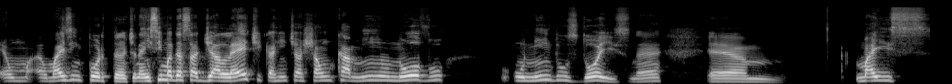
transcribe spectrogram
é, uma, é, o mais importante, né? Em cima dessa dialética, a gente achar um caminho novo unindo os dois, né? É, mas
